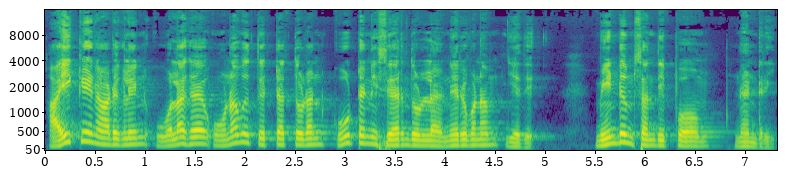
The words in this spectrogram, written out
ஐக்கிய நாடுகளின் உலக உணவு திட்டத்துடன் கூட்டணி சேர்ந்துள்ள நிறுவனம் எது? மீண்டும் சந்திப்போம். நன்றி.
